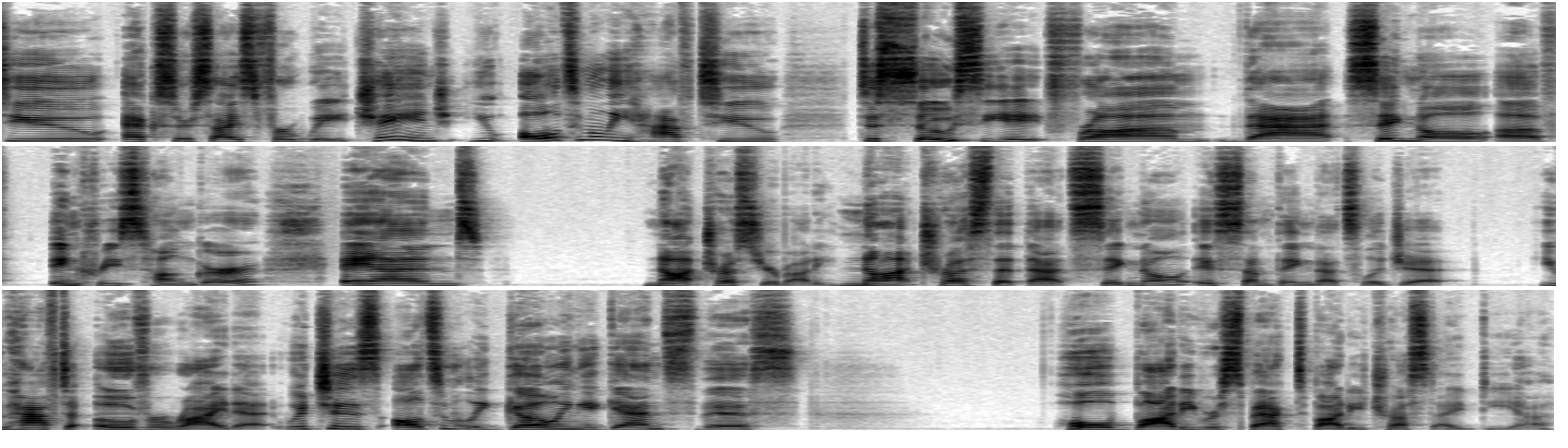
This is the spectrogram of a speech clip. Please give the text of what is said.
to exercise for weight change, you ultimately have to dissociate from that signal of increased hunger and not trust your body, not trust that that signal is something that's legit. You have to override it, which is ultimately going against this whole body respect, body trust idea.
